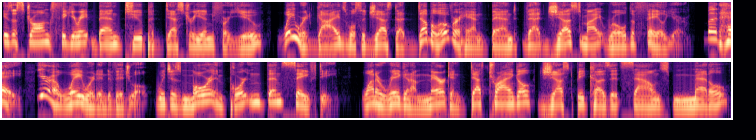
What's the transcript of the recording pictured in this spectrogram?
Is a strong figure eight bend too pedestrian for you? Wayward guides will suggest a double overhand bend that just might roll to failure. But hey, you're a wayward individual, which is more important than safety. Want to rig an American death triangle just because it sounds metal?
